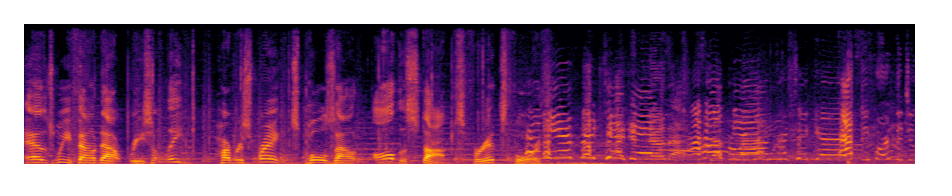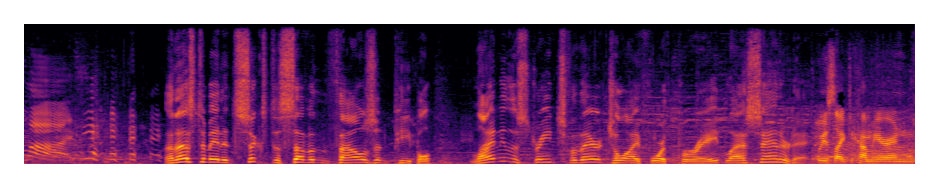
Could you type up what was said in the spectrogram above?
as we found out recently, Harbor Springs pulls out all the stops for its 4th. Here for tickets. I didn't know that. Happy for tickets. Happy 4th of July. An estimated 6 to 7,000 people lining the streets for their July 4th parade last Saturday. We just like to come here and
